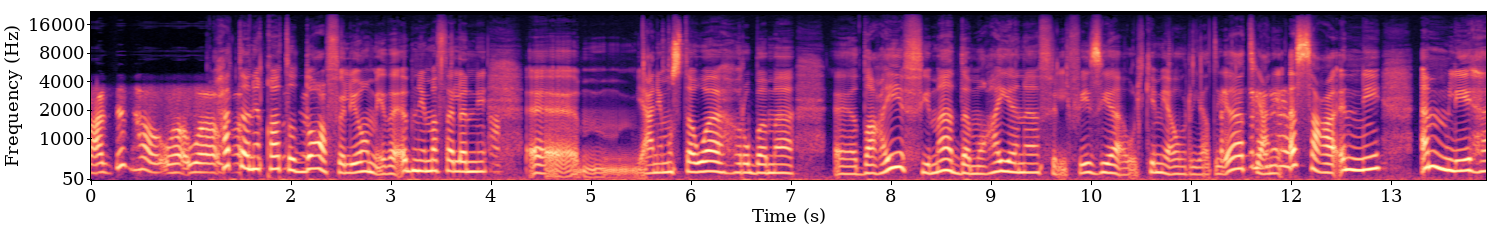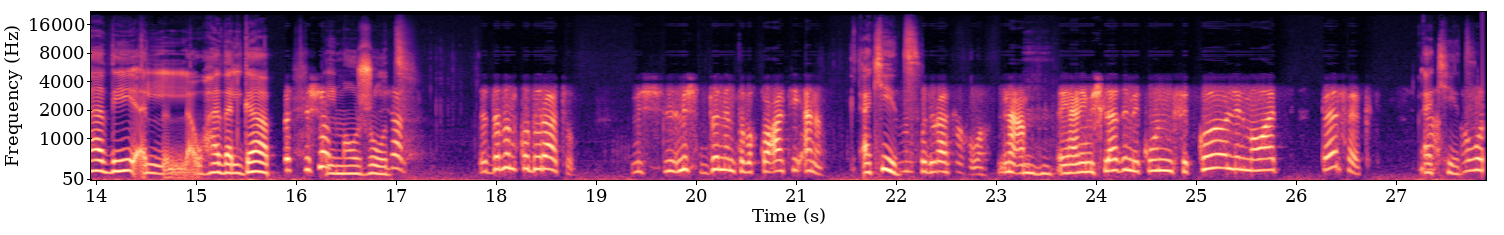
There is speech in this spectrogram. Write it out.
أعززها و... و... حتى نقاط الضعف اليوم إذا ابني مثلا يعني مستواه ربما آه، ضعيف في مادة معينة في الفيزياء أو الكيمياء أو الرياضيات يعني أسعى إني أملي هذه أو هذا الجاب الموجود. ضمن قدراته مش مش ضمن توقعاتي أنا. أكيد. ضمن قدراته هو. نعم. يعني مش لازم يكون في كل المواد بيرفكت أكيد. هو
